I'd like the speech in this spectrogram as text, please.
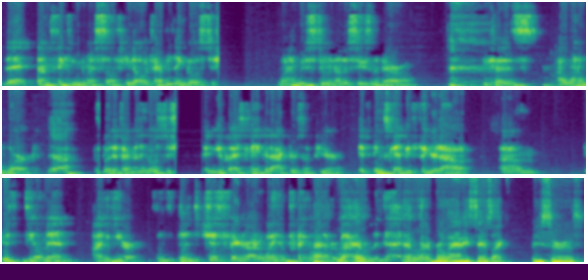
that I'm thinking to myself, you know, if everything goes to, why don't we just do another season of Arrow? because I want to work. Yeah. But if everything goes to and you guys can't get actors up here, if things can't be figured out, um, here's the deal, man. I'm here. Let's, let's just figure out a way to bring Oliver back Uh, from the dead. And what did Berlanti say? He was like, "Are you serious?"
